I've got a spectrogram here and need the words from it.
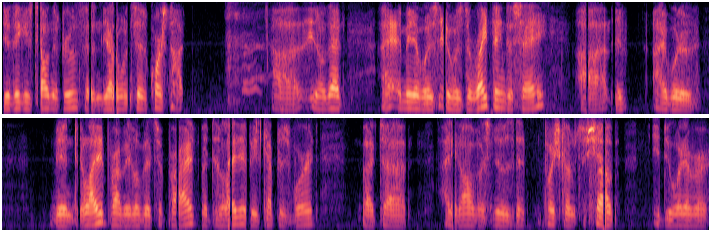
Do you think he's telling the truth? And the other one said, Of course not. Uh, you know, that I, I mean it was it was the right thing to say. Uh if I would have been delighted, probably a little bit surprised, but delighted if he kept his word. But uh I think all of us knew that push comes to shove, he'd do whatever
